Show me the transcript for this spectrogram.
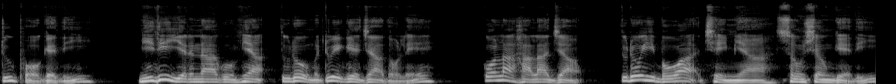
တူးဖော်ခဲ့သည်မြည်သည့်ယတနာကိုမျှသူတို့မတွေ့ခဲ့ကြတော့လေကောလာဟာလာကြောင့်သူတို့၏ဘဝအချိန်များဆုံးရှုံးခဲ့သည်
